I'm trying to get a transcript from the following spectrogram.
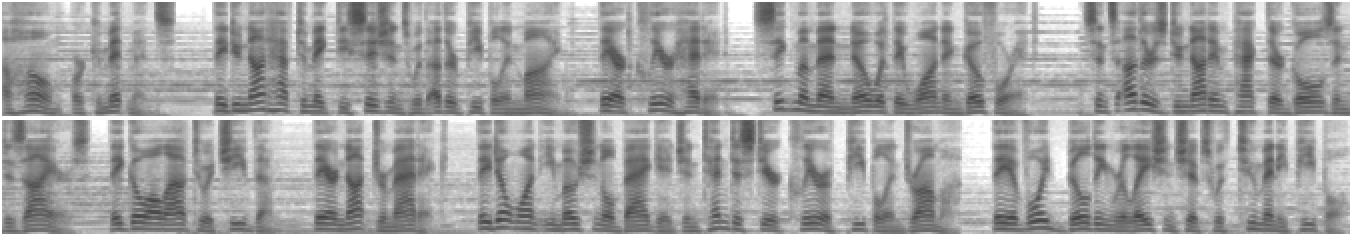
a home, or commitments. They do not have to make decisions with other people in mind. They are clear-headed. Sigma men know what they want and go for it. Since others do not impact their goals and desires, they go all out to achieve them. They are not dramatic. They don't want emotional baggage and tend to steer clear of people and drama. They avoid building relationships with too many people.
